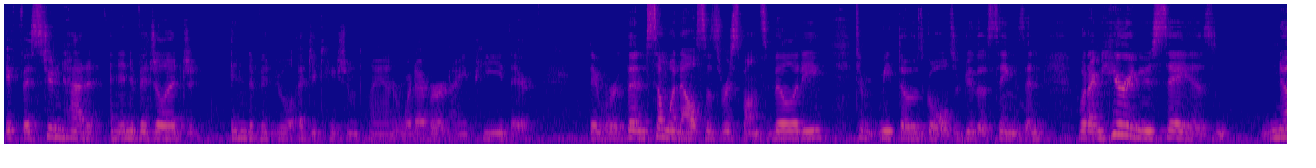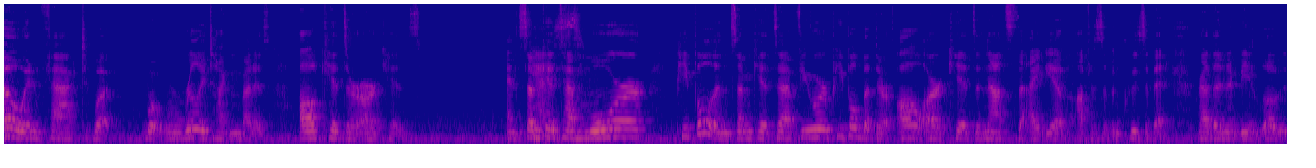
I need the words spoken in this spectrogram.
if a student had an individual edu- individual education plan or whatever an IEP, there they were then someone else's responsibility to meet those goals or do those things. And what I'm hearing you say is no. In fact, what what we're really talking about is all kids are our kids, and some kids have more people and some kids have fewer people, but they're all our kids, and that's the idea of Office of Inclusive Ed. Rather than it be, oh,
